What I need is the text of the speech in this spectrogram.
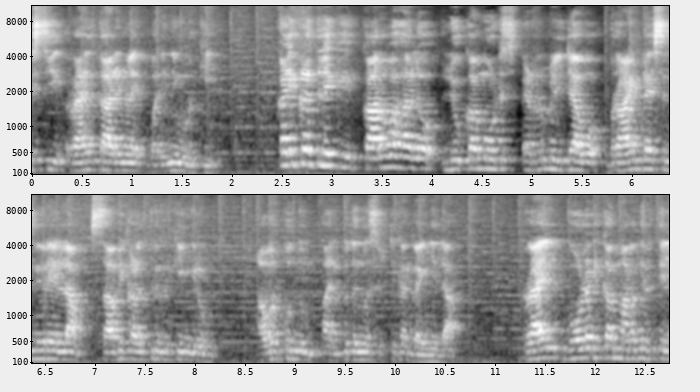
എസ് സി റയൽ താരങ്ങളെ വലിഞ്ഞു മുറുക്കി. കളിക്കളത്തിലേക്ക് കാർവഹാലോ Luka Modric Eder Militao Brahim Diaz എന്നിവരെല്ലാം സാവി കളത്തിലിറക്കിയെങ്കിലും അവർക്കൊന്നും അത്ഭുതങ്ങൾ സൃഷ്ടിക്കാൻ കഴിഞ്ഞില്ല. റയൽ ഗോളടിക്കാൻ മറന്നിടത്തിൽ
